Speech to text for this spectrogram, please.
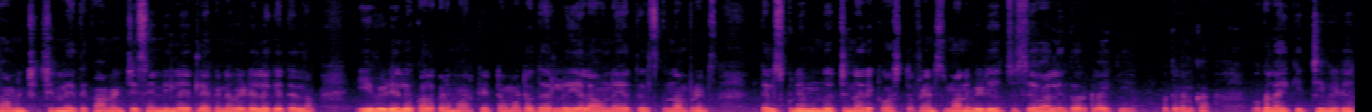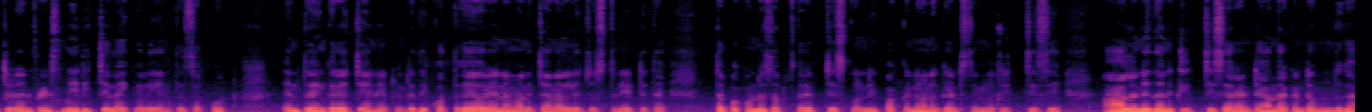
కామెంట్ సెక్షన్లో అయితే కామెంట్ చేసేయండి. లేట్ లేకుండా వీడియోలోకి అయితే వెళ్దాం. ఈ వీడియోలో కలకడ మార్కెట్ టమాటా ధరలు ఎలా ఉన్నాయో తెలుసుకుందాం ఫ్రెండ్స్. తెలుసుకునే ముందు చిన్న రిక్వెస్ట్ ఫ్రెండ్స్. మన వీడియో చూసే వాళ్ళు ఇంతవరకు లైక్ ఇవ్వకపోతే కనుక ఒక లైక్ ఇచ్చి వీడియో చూడండి ఫ్రెండ్స్. మీరు ఇచ్చే లైక్ వల్ల ఎంతో సపోర్ట్ ఎంతో ఎంకరేజ్ చేయనట్టుంటుంది కొత్తగా ఎవరైనా మన ఛానల్ని చూస్తున్నట్టయితే తప్పకుండా సబ్స్క్రైబ్ చేసుకోండి. పక్కనే ఉన్న గంట సిమ్లో క్లిక్ చేసి ఆల్ అనే దాన్ని క్లిక్ చేశారంటే అందరికంటే ముందుగా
